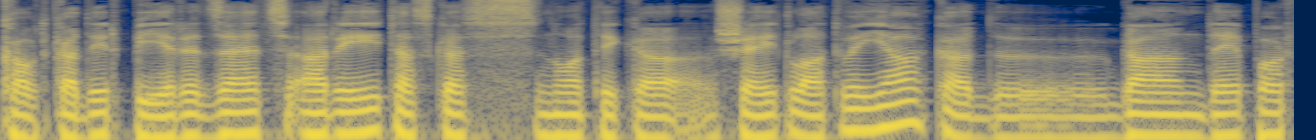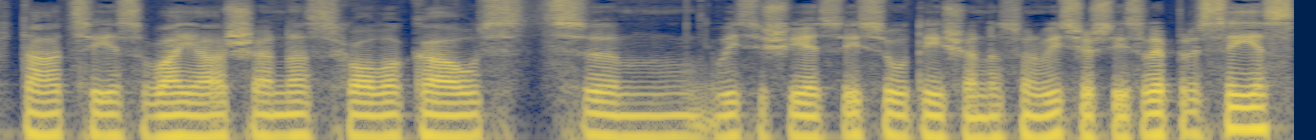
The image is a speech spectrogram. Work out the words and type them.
kaut kad ir pieredzēts arī tas, kas notika šeit Latvijā, kad uh, gan deportācijas, vajāšanas, holokausts, um, visi šies izsūtīšanas un visas šīs represijas,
